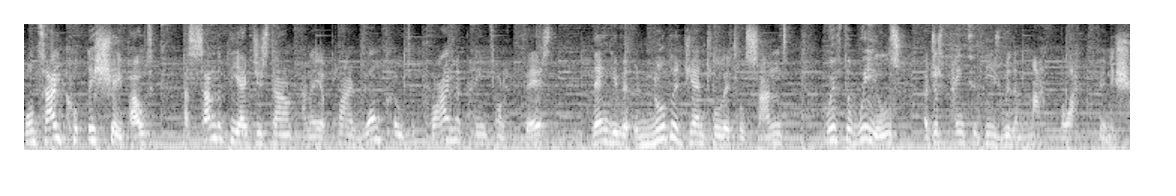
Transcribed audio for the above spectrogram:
Once I cut this shape out, I sanded the edges down and I applied one coat of primer paint on it first, then give it another gentle little sand. With the wheels, I just painted these with a matte black finish.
